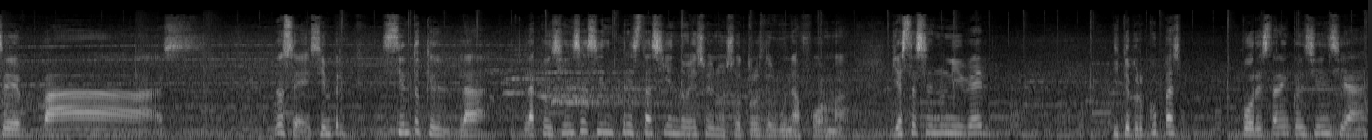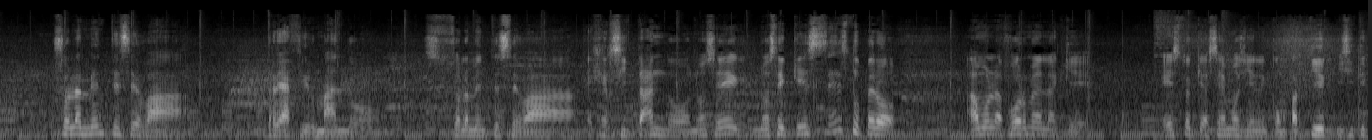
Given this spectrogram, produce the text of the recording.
se va, no sé, siempre siento que la, la conciencia siempre está haciendo eso en nosotros de alguna forma. Ya estás en un nivel y te preocupas por estar en conciencia, solamente se va reafirmando, solamente se va ejercitando, no sé, no sé qué es esto, pero amo la forma en la que esto que hacemos y en el compartir, y si te,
